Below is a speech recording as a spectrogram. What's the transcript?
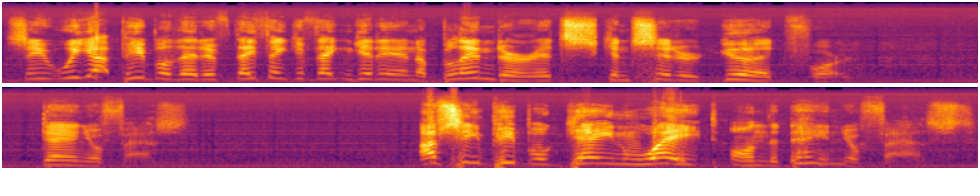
See, we got people that if they think if they can get it in a blender, it's considered good for Daniel fast. I've seen people gain weight on the Daniel fast.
